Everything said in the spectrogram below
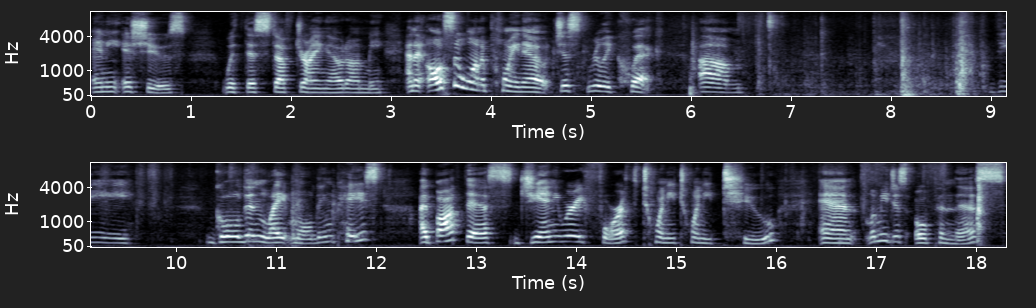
any issues with this stuff drying out on me. And I also want to point out, just really quick, um, the Golden Light Molding Paste. I bought this January 4th, 2022. And let me just open this.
